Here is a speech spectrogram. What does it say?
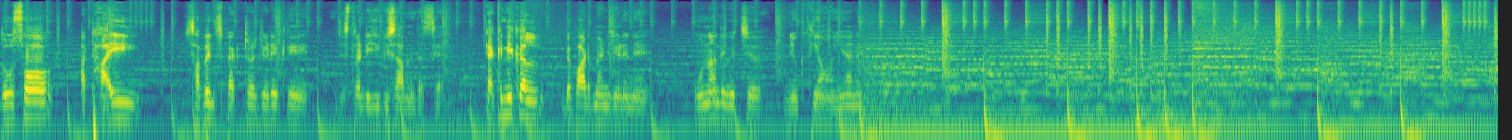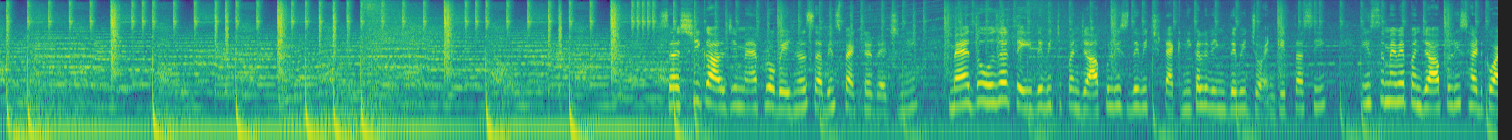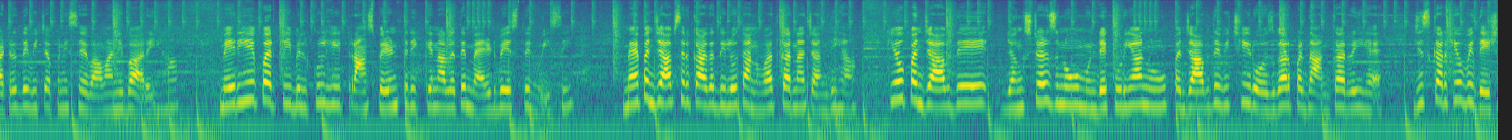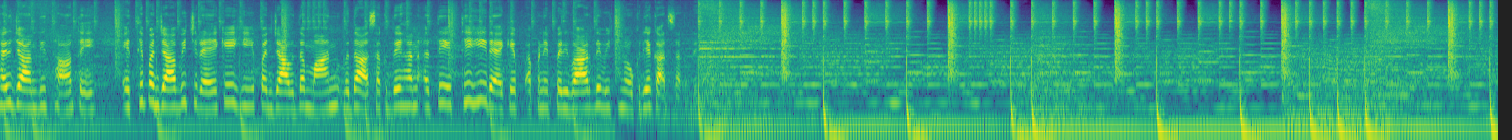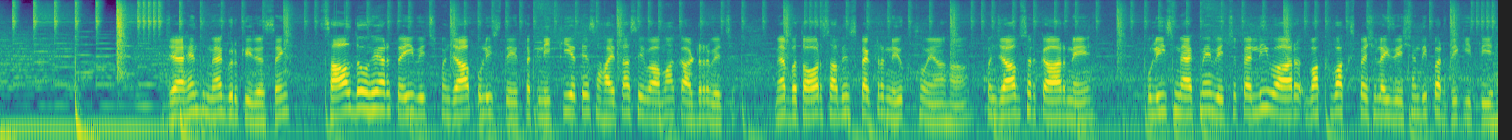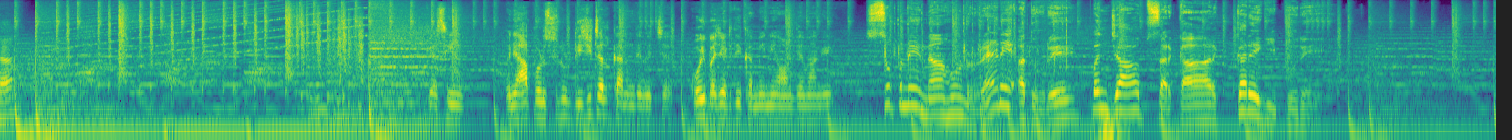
228 sub inspector ਜਿਹੜੇ ਕਿ ਜਿਸ ਤਰ੍ਹਾਂ ਡੀਜੀਪੀ ਸਾਹਿਬ ਨੇ ਦੱਸਿਆ, ਟੈਕਨੀਕਲ ਡਿਪਾਰਟਮੈਂਟ ਜਿਹੜੇ ਨੇ, ਉਹਨਾਂ ਦੇ ਵਿੱਚ ਨਿਯੁਕਤੀਆਂ ਹੋਈਆਂ ਨੇ। ਸਤਿ ਸ਼੍ਰੀ ਅਕਾਲ ਜੀ, ਮੈਂ ਪ੍ਰੋਬੇਸ਼ਨਲ ਸਬ ਇੰਸਪੈਕਟਰ ਰਜਨੀ। ਮੈਂ 2023 ਦੇ ਵਿੱਚ ਪੰਜਾਬ ਪੁਲਿਸ ਦੇ ਵਿੱਚ ਟੈਕਨੀਕਲ ਵਿੰਗ ਦੇ ਵਿੱਚ ਜੁਆਇਨ ਕੀਤਾ ਸੀ। ਇਸ ਸਮੇਂ ਮੈਂ ਪੰਜਾਬ ਪੁਲਿਸ ਹੈੱਡਕੁਆਟਰ ਦੇ ਵਿੱਚ ਆਪਣੀ ਸੇਵਾਵਾਂ ਨਿਭਾ ਰਹੀ ਹਾਂ। ਮੇਰੀ ਇਹ ਭਰਤੀ ਬਿਲਕੁਲ ਹੀ ਟਰਾਂਸਪੇਰੈਂਟ ਤਰੀਕੇ ਨਾਲ ਅਤੇ ਮੈਰਿਟ ਬੇਸ ਤੇ ਹੋਈ ਸੀ। ਮੈਂ ਪੰਜਾਬ ਸਰਕਾਰ ਦਾ ਦਿਲੋਂ ਧੰਨਵਾਦ ਕਰਨਾ ਚਾਹੁੰਦੀ ਹਾਂ ਕਿ ਉਹ ਪੰਜਾਬ ਦੇ ਯੰਗਸਟਰਸ ਨੂੰ, ਮੁੰਡੇ ਕੁੜੀਆਂ ਨੂੰ ਪੰਜਾਬ ਦੇ ਵਿੱਚ ਹੀ ਰੋਜ਼ਗਾਰ ਪ੍ਰਦਾਨ ਕਰ ਰਹੀ ਹੈ। ਜਿਸ ਕਰਕੇ ਉਹ ਵਿਦੇਸ਼ਾਂ 'ਚ ਜਾਣ ਦੀ ਥਾਂ ਤੇ ਇੱਥੇ ਪੰਜਾਬ ਵਿੱਚ ਰਹਿ ਕੇ ਹੀ ਪੰਜਾਬ ਦਾ ਮਾਣ ਵਧਾ ਸਕਦੇ ਹਨ ਅਤੇ ਇੱਥੇ ਹੀ ਰਹਿ ਕੇ ਆਪਣੇ ਪਰਿਵਾਰ ਦੇ ਵਿੱਚ ਨੌਕਰੀਆਂ ਕਰ ਸਕਦੇ ਹਨ। ਜੈ ਹਿੰਦ ਮੈਂ ਗੁਰਕੀਰਤ ਸਿੰਘ। ਸਾਲ 2023 ਵਿੱਚ ਪੰਜਾਬ ਪੁਲਿਸ ਦੇ ਤਕਨੀਕੀ ਅਤੇ ਸਹਾਇਤਾ ਸੇਵਾਵਾਂ ਕਾਡਰ ਵਿੱਚ ਮੈਂ ਬਤੌਰ ਸਬ ਇੰਸਪੈਕਟਰ ਨਿਯੁਕਤ ਹੋਇਆ ਹਾਂ। ਪੰਜਾਬ ਸਰਕਾਰ ਨੇ ਪੁਲਿਸ ਮਹਿਕਮੇ ਵਿੱਚ ਪਹਿਲੀ ਵਾਰ ਵੱਖ-ਵੱਖ ਸਪੈਸ਼ਲਾਈਜੇਸ਼ਨ ਦੀ ਭਰਤੀ ਕੀਤੀ ਹੈ। ਕਿ ਅਸੀਂ ਪੰਜਾਬ ਪੁਲਿਸ ਨੂੰ ਡਿਜੀਟਲ ਕਰਨ ਦੇ ਵਿੱਚ ਕੋਈ ਬਜਟ ਦੀ ਕਮੀ ਨਹੀਂ ਆਉਣ ਦੇਵਾਂਗੇ। ਸੁਪਨੇ ਨਾ ਹੁਣ ਰਹਿਣੇ ਅਧੂਰੇ। ਪੰਜਾਬ ਸਰਕਾਰ ਕਰੇਗੀ ਪੂਰੇ।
